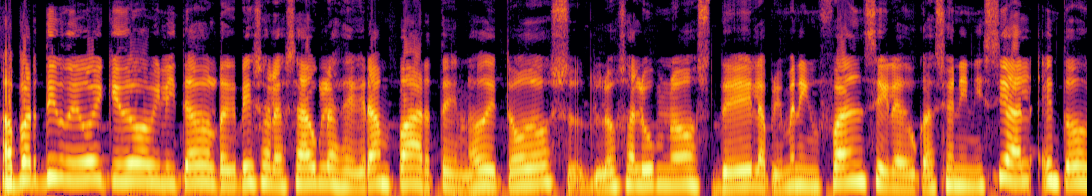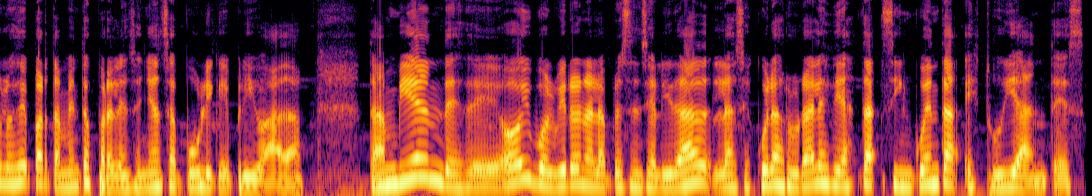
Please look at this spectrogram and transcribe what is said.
A partir de hoy quedó habilitado el regreso a las aulas de gran parte, no de todos, los alumnos de la primera infancia y la educación inicial en todos los departamentos para la enseñanza pública y privada. También desde hoy volvieron a la presencialidad las escuelas rurales de hasta 50 estudiantes.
